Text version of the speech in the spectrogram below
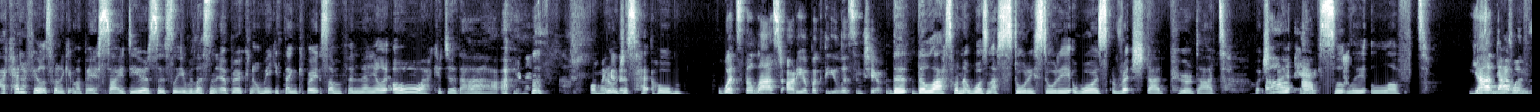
I kind of feel it's when I get my best ideas. It's like you would listen to a book and it'll make you think about something, and then you're like, oh, I could do that. Yes. Oh my god! It'll just hit home. What's the last audiobook that you listened to? The the last one, that wasn't a story story, it was Rich Dad, Poor Dad, which oh, okay. I absolutely loved. Yeah, that one's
